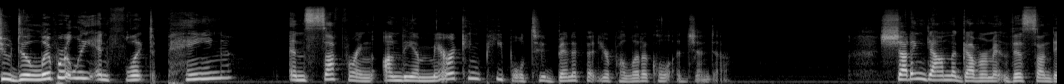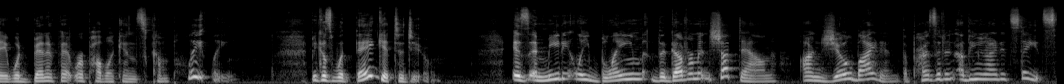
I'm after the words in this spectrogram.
to deliberately inflict pain and suffering on the American people to benefit your political agenda. Shutting down the government this Sunday would benefit Republicans completely because what they get to do is immediately blame the government shutdown on Joe Biden, the President of the United States,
